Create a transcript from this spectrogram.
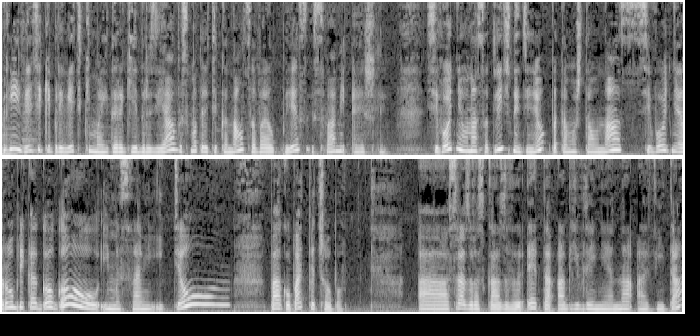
Приветики, приветики, мои дорогие друзья! Вы смотрите канал Сова ЛПС и с вами Эшли. Сегодня у нас отличный денек, потому что у нас сегодня рубрика Go-Go, и мы с вами идем покупать петшопов. А, сразу рассказываю, это объявление на Авито.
